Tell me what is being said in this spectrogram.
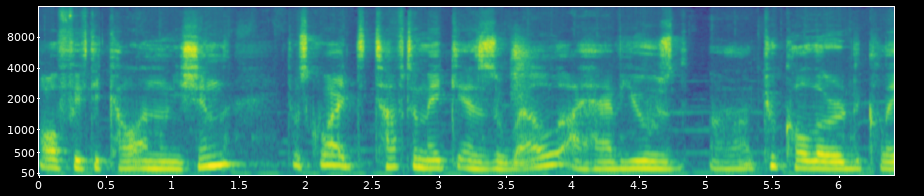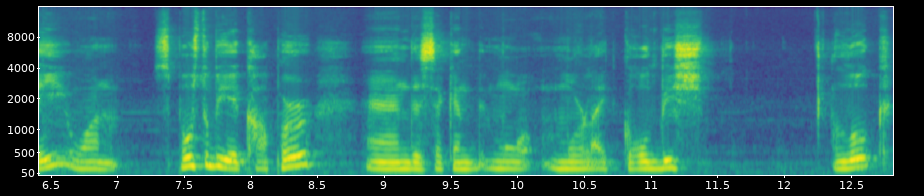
of 50 cal ammunition. It was quite tough to make as well. I have used uh, two colored clay one supposed to be a copper and the second more more like goldish look.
